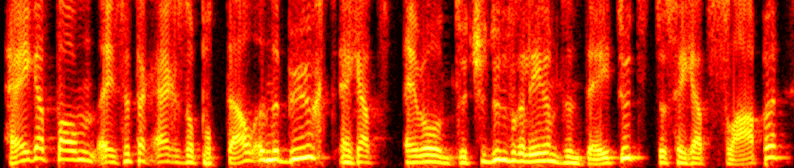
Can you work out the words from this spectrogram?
hij, gaat dan, hij zit daar ergens op hotel in de buurt. Hij, gaat, hij wil een dutje doen voor hij zijn date doet. Dus hij gaat slapen.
